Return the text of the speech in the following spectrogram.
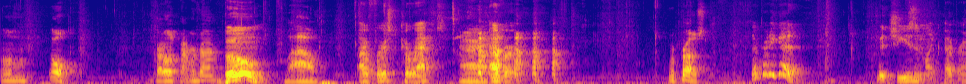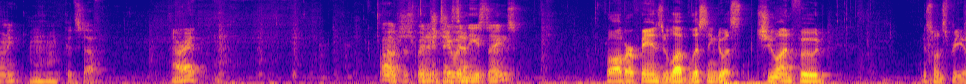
Um. Oh. Garlic parmesan. Boom! Wow. Our first correct All right. ever. We're pros. They're pretty good. With cheese and like pepperoni. Mm-hmm. Good stuff. All right. I was just finished chewing that. these things. For all of our fans who love listening to us chew on food, this one's for you.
